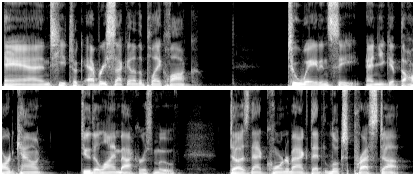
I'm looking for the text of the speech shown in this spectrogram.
and he took every second of the play clock to wait and see. And you give the hard count, do the linebackers move? Does that cornerback that looks pressed up,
